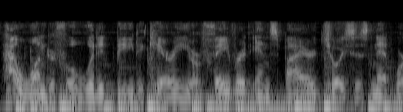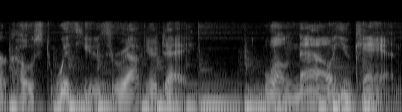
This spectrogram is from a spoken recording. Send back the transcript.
How wonderful would it be to carry your favorite Inspired Choices Network host with you throughout your day? Well, now you can.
